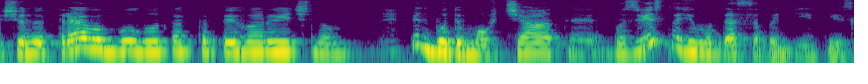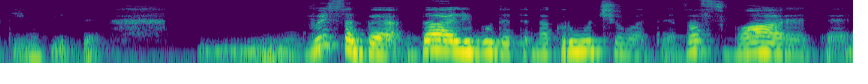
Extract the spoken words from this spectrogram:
що- не треба було так категорично. Він буде мовчати, бо, звісно, йому де себе діти і з ким діти. Ви себе далі будете накручувати, засварите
